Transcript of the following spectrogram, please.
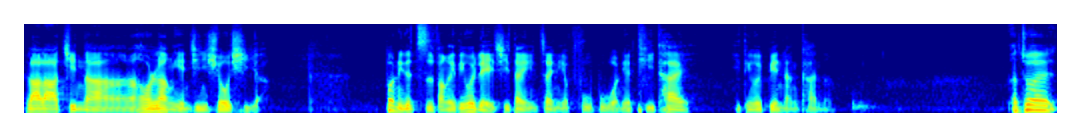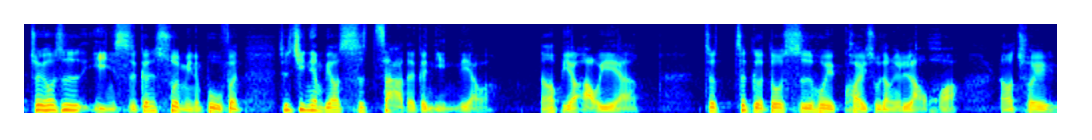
拉拉筋啊，然后让眼睛休息啊。不然你的脂肪一定会累积在你在你的腹部啊，你的体态一定会变难看呢、啊。那最最后是饮食跟睡眠的部分，就是尽量不要吃炸的跟饮料啊，然后不要熬夜啊，这这个都是会快速让你老化，然后摧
